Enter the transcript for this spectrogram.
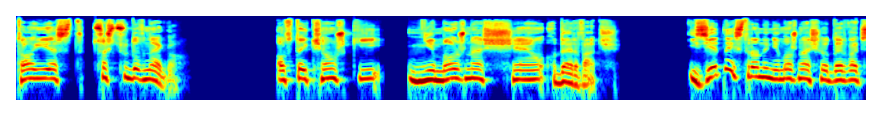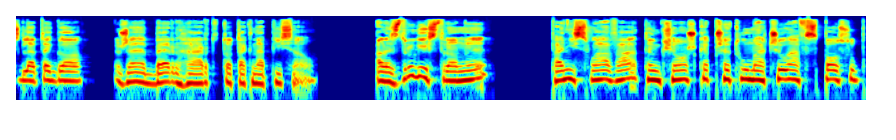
To jest coś cudownego. Od tej książki nie można się oderwać. I z jednej strony nie można się oderwać, dlatego że Bernhard to tak napisał, ale z drugiej strony pani Sława tę książkę przetłumaczyła w sposób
